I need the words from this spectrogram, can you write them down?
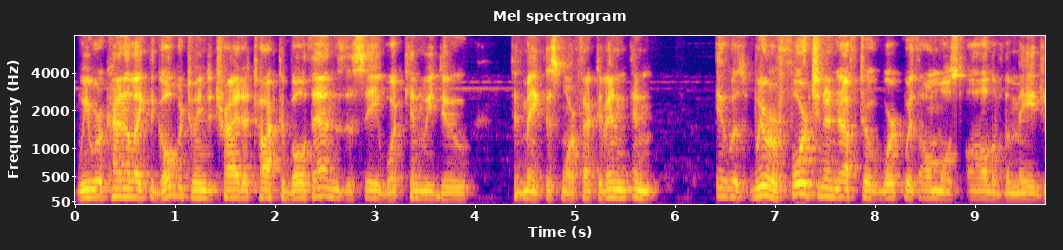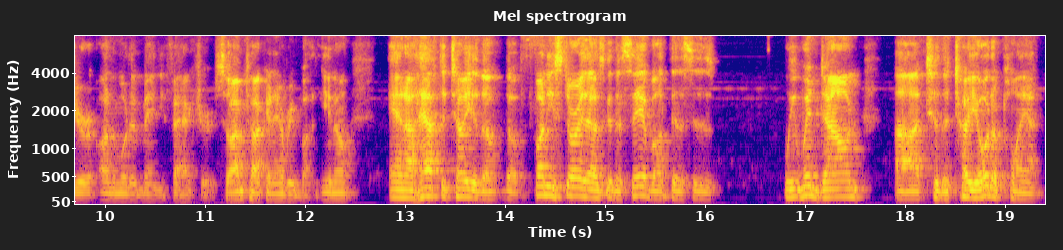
we were kind of like the go between to try to talk to both ends to see what can we do to make this more effective. And and it was we were fortunate enough to work with almost all of the major automotive manufacturers. So i'm talking everybody you know. And i have to tell you the the funny story that i was going to say about this is we went down uh, to the toyota plant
